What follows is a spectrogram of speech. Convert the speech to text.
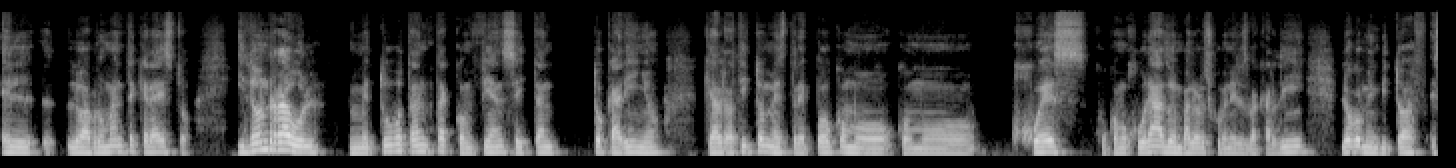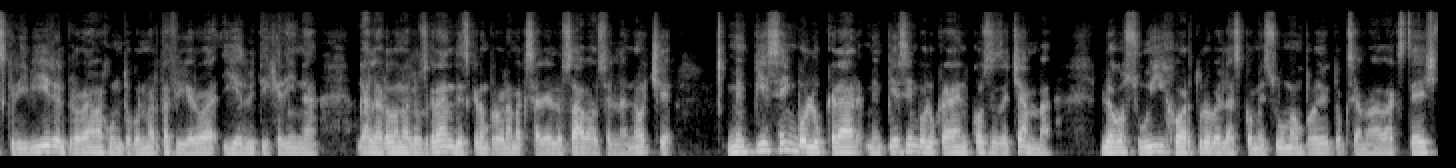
el, lo abrumante que era esto. Y don Raúl me tuvo tanta confianza y tanto cariño que al ratito me estrepó como, como juez, como jurado en Valores Juveniles Bacardí. Luego me invitó a escribir el programa junto con Marta Figueroa y Edwin Tijerina, Galardón a los Grandes, que era un programa que salía los sábados en la noche. Me empieza a involucrar, me empieza a involucrar en cosas de chamba. Luego su hijo, Arturo Velasco, me suma a un proyecto que se llamaba Backstage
